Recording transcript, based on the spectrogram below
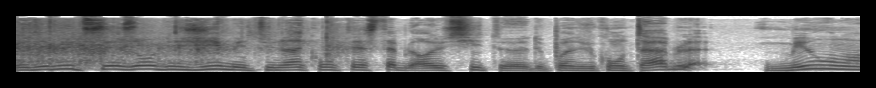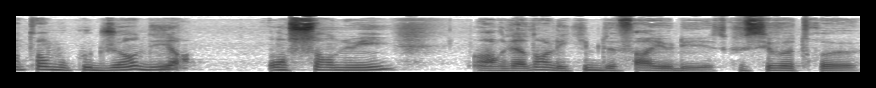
le début de saison du gym est une incontestable réussite euh, du point de vue comptable, mais on entend beaucoup de gens dire on s'ennuie en regardant l'équipe de Farioli. Est-ce que c'est votre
